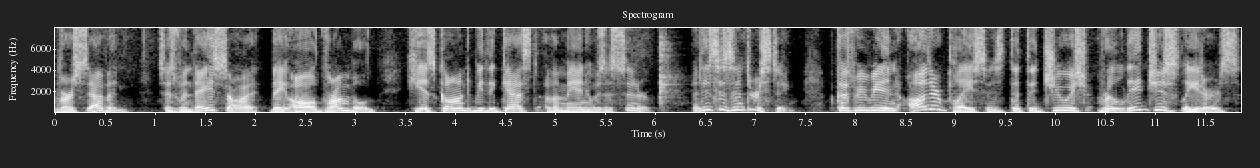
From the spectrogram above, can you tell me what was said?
Verse 7 says, When they saw it, they all grumbled. He has gone to be the guest of a man who is a sinner. And this is interesting because we read in other places that the Jewish religious leaders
